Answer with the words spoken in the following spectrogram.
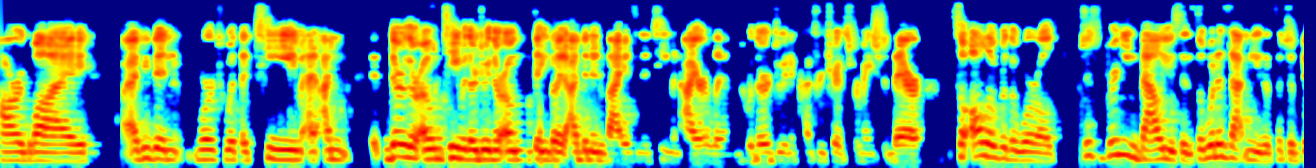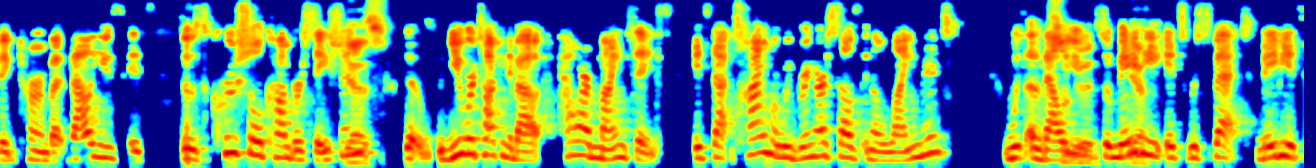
Paraguay. I've even worked with a team, and I'm they're their own team and they're doing their own thing, but I've been advising a team in Ireland where they're doing a country transformation there. So all over the world, just bringing values in. So what does that mean? It's such a big term, but values, it's those crucial conversations yes. that you were talking about, how our mind thinks. It's that time where we bring ourselves in alignment with a value. So, so maybe yeah. it's respect. Maybe it's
